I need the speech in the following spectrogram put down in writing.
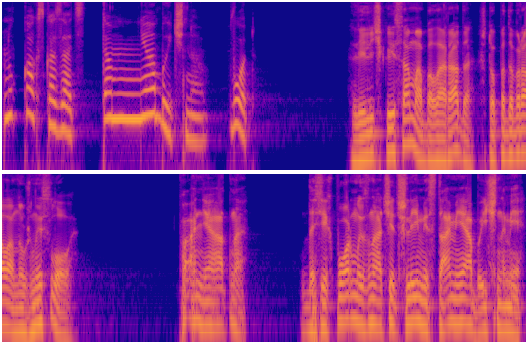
«Ну, как сказать, там необычно. Вот». Лиличка и сама была рада, что подобрала нужное слово. «Понятно», до сих пор мы, значит, шли местами обычными,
